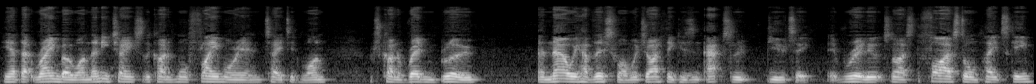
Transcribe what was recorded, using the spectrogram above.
he had that rainbow one. Then he changed to the kind of more flame-orientated one, which is kind of red and blue and now we have this one which I think is an absolute beauty. It really looks nice. The Firestorm paint scheme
